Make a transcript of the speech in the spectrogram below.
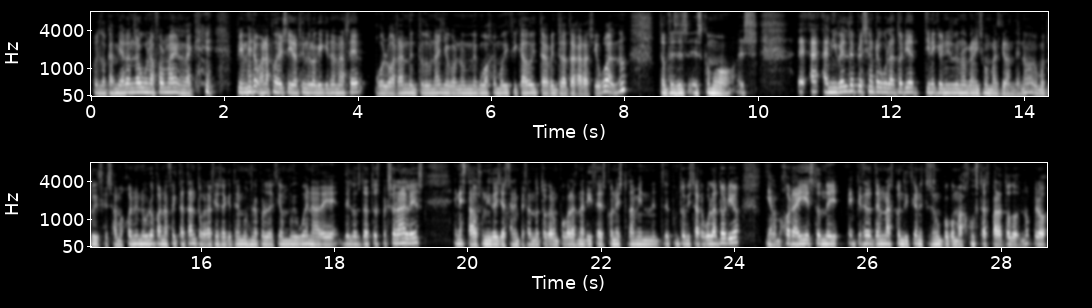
Pues lo cambiarán de alguna forma en la que primero van a poder seguir haciendo lo que quieran hacer o lo harán dentro de un año con un lenguaje modificado y también te la tragarás igual, ¿no? Entonces es, es como... Es, eh, a, nivel de presión regulatoria tiene que venir de un organismo más grande, ¿no? Como tú dices, a lo mejor en Europa no afecta tanto gracias a que tenemos una protección muy buena de, los datos personales. En Estados Unidos ya están empezando a tocar un poco las narices con esto también desde el punto de vista regulatorio y a lo mejor ahí es donde empiezas a tener unas condiciones que son un poco más justas para todos, ¿no? Pero,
